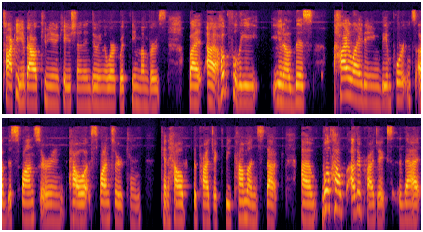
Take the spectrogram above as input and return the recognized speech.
talking about communication and doing the work with team members. But uh, hopefully, you know this highlighting the importance of the sponsor and how a sponsor can can help the project become unstuck um, will help other projects that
